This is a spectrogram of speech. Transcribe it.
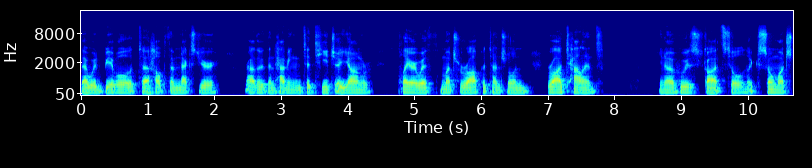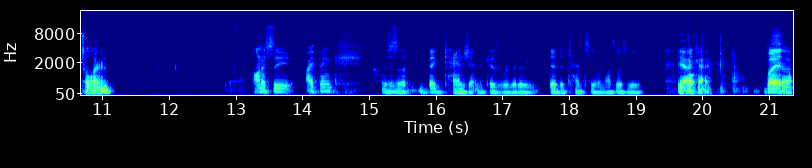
that would be able to help them next year rather than having to teach a young player with much raw potential and raw talent, you know, who's got still like so much to learn. Honestly, I think this is a big tangent because we're literally they're the 10th seed. We're not supposed to be. Yeah, Well, okay. But So,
